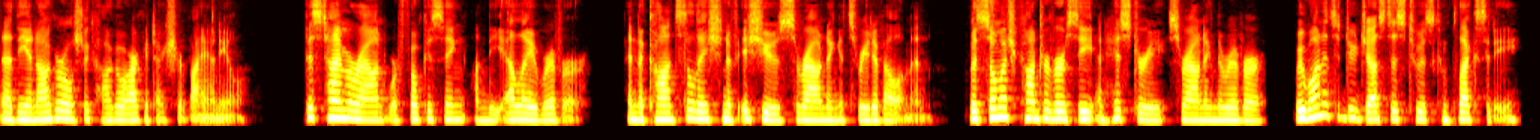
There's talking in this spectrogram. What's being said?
and at the inaugural Chicago Architecture Biennial. This time around, we're focusing on the LA River and the constellation of issues surrounding its redevelopment. With so much controversy and history surrounding the river, we wanted to do justice to its complexity,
